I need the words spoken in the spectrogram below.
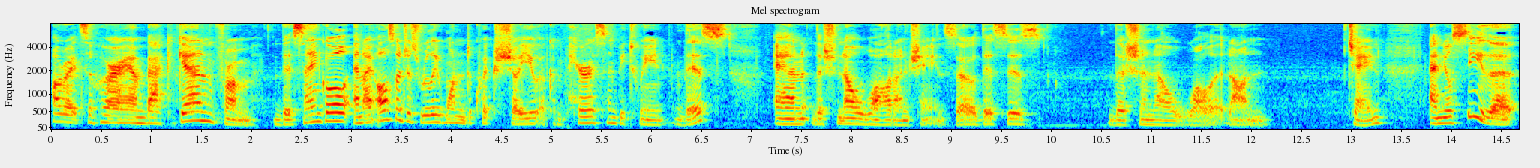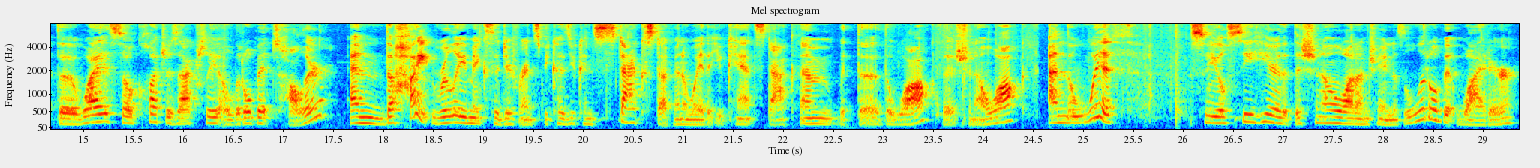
All right, so here I am back again from this angle. And I also just really wanted to quick show you a comparison between this and the Chanel wallet on chain. So this is the Chanel wallet on chain. And you'll see that the YSL clutch is actually a little bit taller. And the height really makes a difference because you can stack stuff in a way that you can't stack them with the, the WOC, the Chanel WOC. And the width, so you'll see here that the Chanel Watt on chain is a little bit wider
